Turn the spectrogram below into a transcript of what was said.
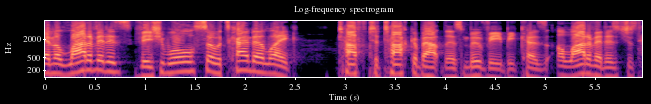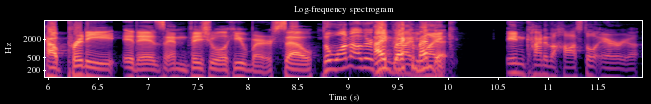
and a lot of it is visual so it's kind of like tough to talk about this movie because a lot of it is just how pretty it is and visual humor so The one other thing I'd that recommend I it. in kind of the hostile area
